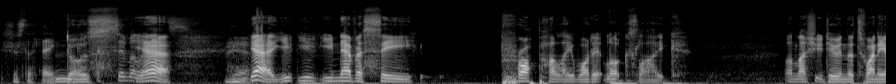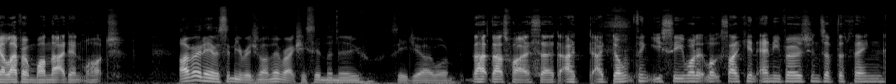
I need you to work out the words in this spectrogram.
It's just a thing. does. Assimilates. Yeah, Yeah. yeah. You, you you never see properly what it looks like, unless you're doing the 2011 one that I didn't watch. I've only ever seen the original. I've never actually seen the new CGI one. That that's why I said I I don't think you see what it looks like in any versions of the thing,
